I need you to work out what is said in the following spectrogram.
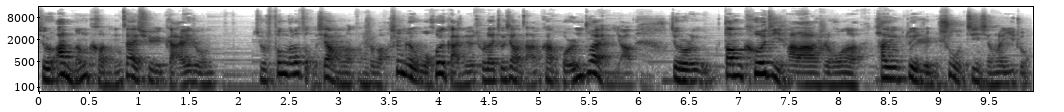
就是暗门可能再去改一种就是风格的走向，可能是吧？甚至我会感觉出来，就像咱们看《博人传》一样，就是当科技发达的时候呢，它就对忍术进行了一种。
